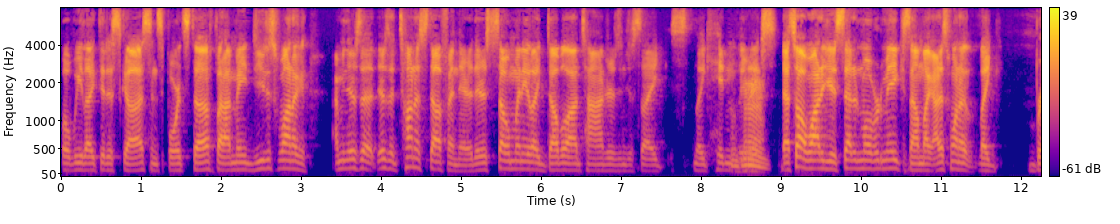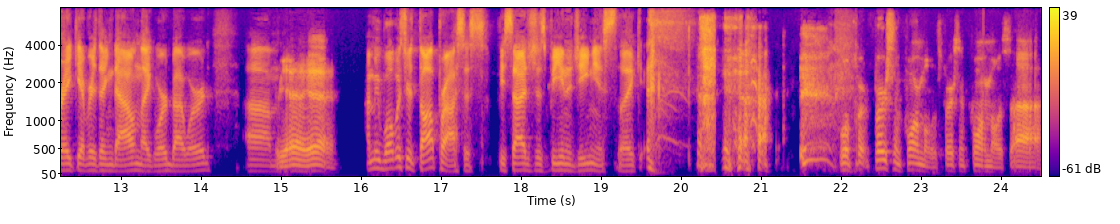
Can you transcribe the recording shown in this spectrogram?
what we like to discuss and sports stuff. But I mean, do you just want to? I mean, there's a there's a ton of stuff in there. There's so many like double entendres and just like like hidden Mhm. lyrics. That's why I wanted you to send them over to me because I'm like I just want to like break everything down like word by word. Um, Yeah, yeah. I mean, what was your thought process besides just being a genius? Like, well, fir- first and foremost, first and foremost, uh,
